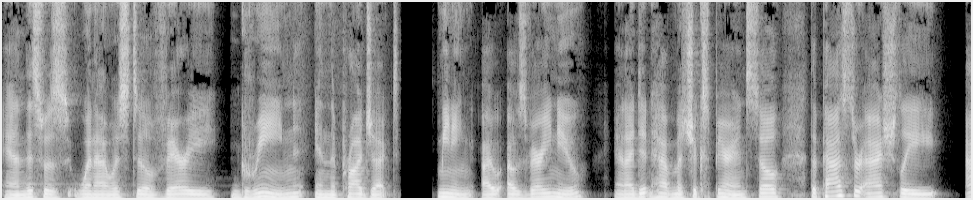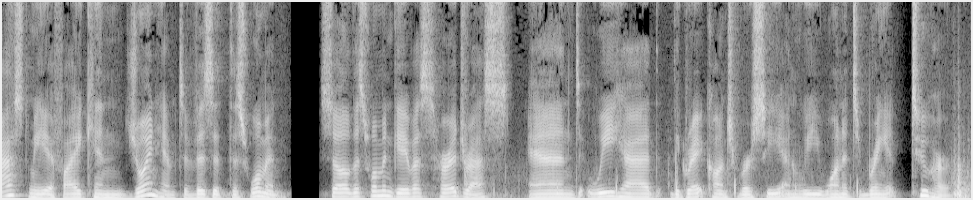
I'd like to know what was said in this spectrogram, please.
and this was when I was still very green in the project, meaning I, I was very new and I didn't have much experience. So the pastor actually asked me if I can join him to visit this woman. So this woman gave us her address, and we had the great controversy, and we wanted to bring it to her.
